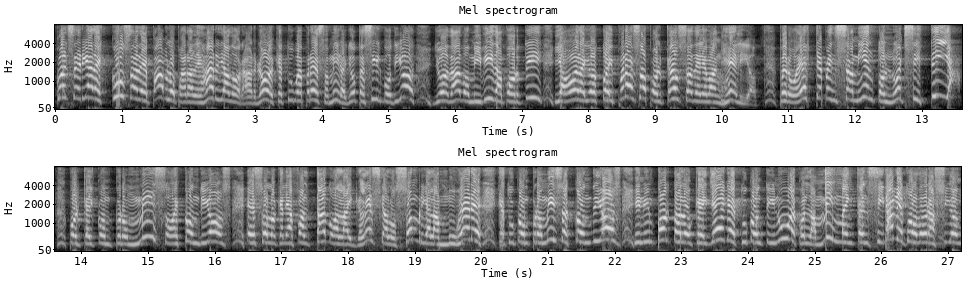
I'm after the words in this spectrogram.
¿Cuál sería la excusa de Pablo para dejar de adorar? No, es que estuve preso. Mira, yo te sirvo Dios, yo he dado mi vida por ti y ahora yo estoy preso por causa del Evangelio. Pero este pensamiento no existía porque el compromiso es con Dios. Eso es lo que le ha faltado a la iglesia, a los hombres y a las mujeres, que tu compromiso es con Dios y no importa lo que llegue, tú continúas con la misma intensidad de tu adoración,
